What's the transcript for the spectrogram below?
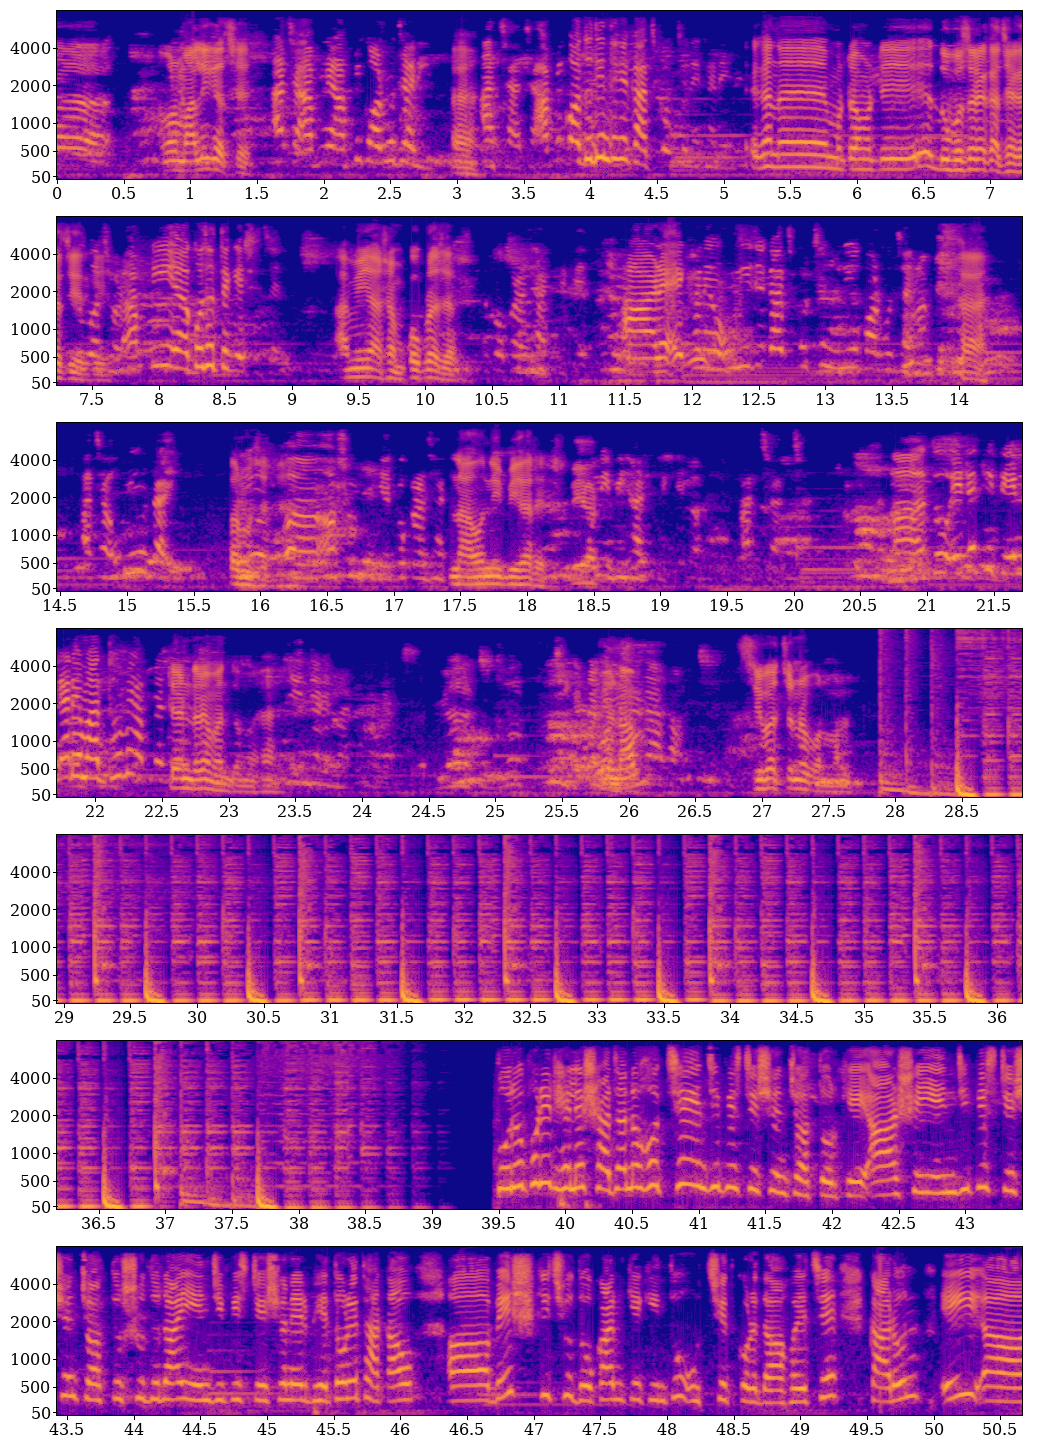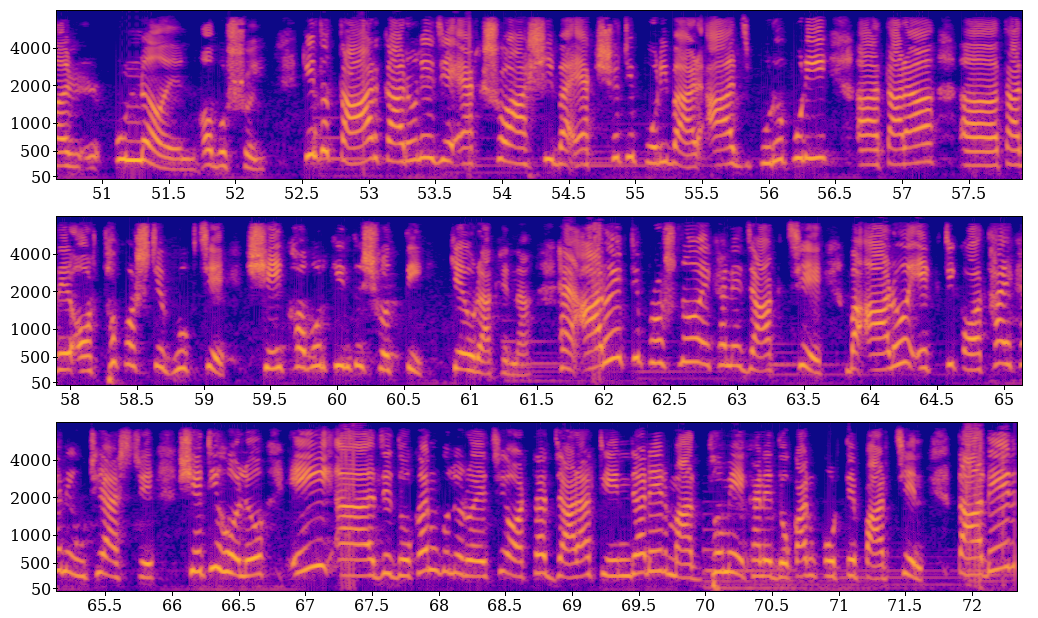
হ্যাঁ। আচ্ছা, আপনি কতদিন থেকে কাজ করছেন এখানে? মোটামুটি দু বছরের কাছাকাছি আপনি কোথা থেকে আমি আসাম কোকরাঝার। আর এখানে উনি যে কাজ করছেন উনিও কর্মচারী? হ্যাঁ। না উনি বিহারের। বিহার থেকে। আচ্ছা আচ্ছা। তো এটা কি টেন্ডারের মাধ্যমে টেন্ডারের মাধ্যমে হ্যাঁ। টেন্ডারের মাধ্যমে। নাম? শ্রীবাচন্দ্র বর্মন। সাজানো হচ্ছে এনজিপি স্টেশন চত্বরকে। আর সেই এনজিপি স্টেশন চত্বর শুধু নয়, এনজিপি স্টেশনের ভেতরে থাকাও বেশ কিছু দোকানকে কিন্তু উচ্ছেদ করে দেওয়া হয়েছে। কারণ এই উন্নয়ন অবশ্যই। কিন্তু তার কারণে যে একশো আশি বা একশোটি পরিবার আজ পুরোপুরি তারা তাদের অর্থকষ্টে ভুগছে, সেই খবর কিন্তু সত্যি কেউ রাখে না। হ্যাঁ আরও একটি প্রশ্ন এখানে জাগছে বা আরও একটি কথা এখানে উঠে আসছে, সেটি হলো এই যে দোকানগুলো রয়েছে, অর্থাৎ যারা টেন্ডারের মাধ্যমে মাধ্যমে এখানে দোকান করতে পারছেন। তাদের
